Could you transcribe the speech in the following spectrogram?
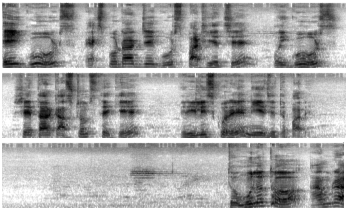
এই গুডস, এক্সপোর্টার যে গুডস পাঠিয়েছে, ওই গুডস সে তার কাস্টমস থেকে রিলিজ করে নিয়ে যেতে পারে। তো মূলত আমরা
